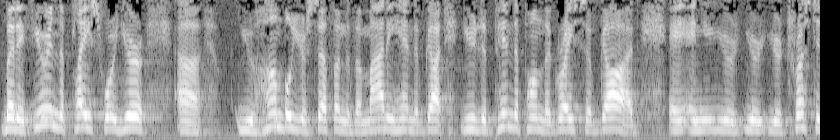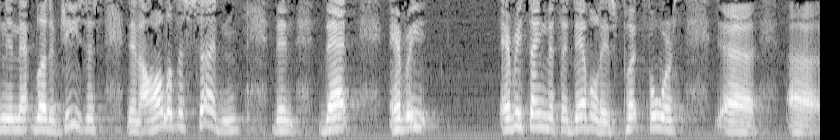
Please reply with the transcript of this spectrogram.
But if you're in the place where you're, uh, you humble yourself under the mighty hand of God, you depend upon the grace of God, and, and you're, you're, you're trusting in that blood of Jesus, then all of a sudden, then that every everything that the devil has put forth, uh, uh,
